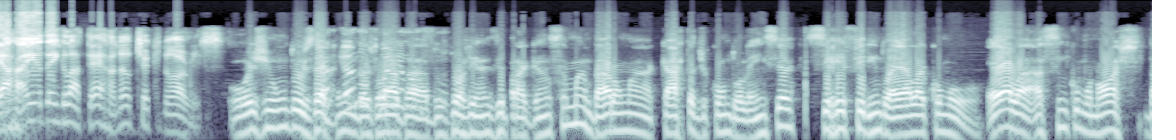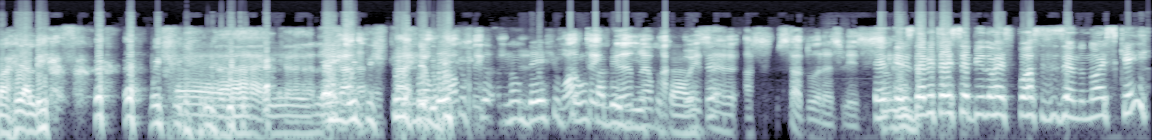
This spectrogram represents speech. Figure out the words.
É a rainha da Inglaterra, não Chuck Norris. Hoje, um dos Zé Bundas lá da- dos. Orleans e Bragança mandaram uma carta de condolência se referindo a ela como ela, assim como nós, da realeza. muito É, é muito estúpido. Não deixa, o, não deixa o cão saber auto-engano disso, é uma cara. coisa assustadora às vezes. E- Eles devem ter recebido uma resposta dizendo: Nós quem?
